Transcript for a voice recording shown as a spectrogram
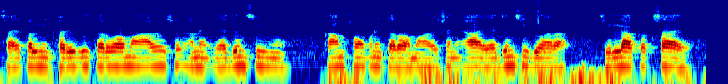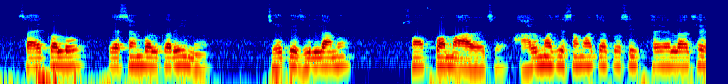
સાયકલની ખરીદી કરવામાં આવે છે અને એજન્સીને કામ સોંપણી કરવામાં આવે છે અને આ એજન્સી દ્વારા જિલ્લા કક્ષાએ સાયકલો એસેમ્બલ કરીને જે તે જિલ્લાને સોંપવામાં આવે છે. હાલમાં જે સમાચાર પ્રસિદ્ધ થયેલા છે,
